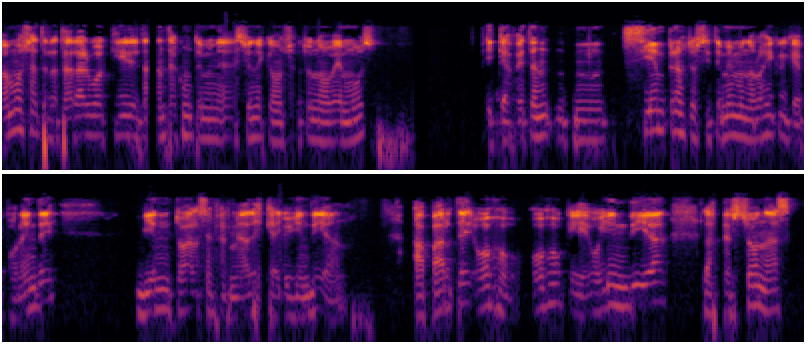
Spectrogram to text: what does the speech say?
Vamos a tratar algo aquí de tantas contaminaciones que nosotros no vemos y que afectan mm, siempre nuestro sistema inmunológico y que por ende vienen todas las enfermedades que hay hoy en día. Aparte, ojo, ojo que hoy en día las personas,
